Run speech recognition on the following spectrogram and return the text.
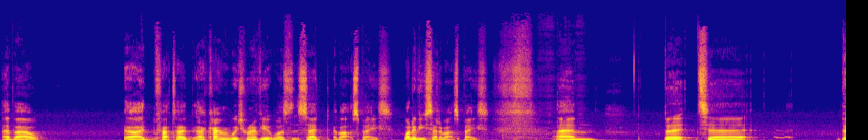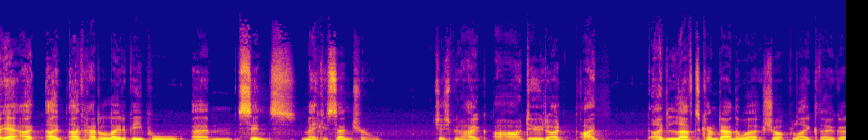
about. Uh, in fact, I, I can't remember which one of you it was that said about space. One of you said about space. Um, but uh, but yeah, I, I I've had a load of people um, since Maker Central just be like, "Oh, dude, I I I'd love to come down the workshop like tho-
